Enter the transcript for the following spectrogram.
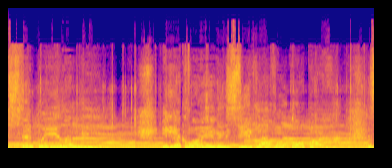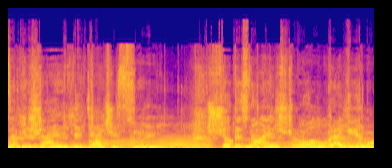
степилами, степи і як воїни світла в окопах захищають дитячі сни. Що ти знаєш про Україну?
